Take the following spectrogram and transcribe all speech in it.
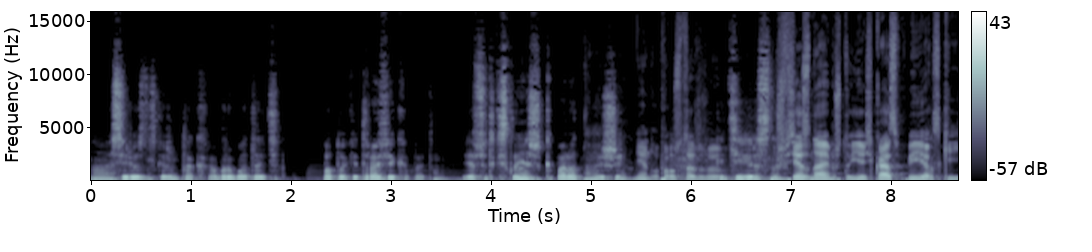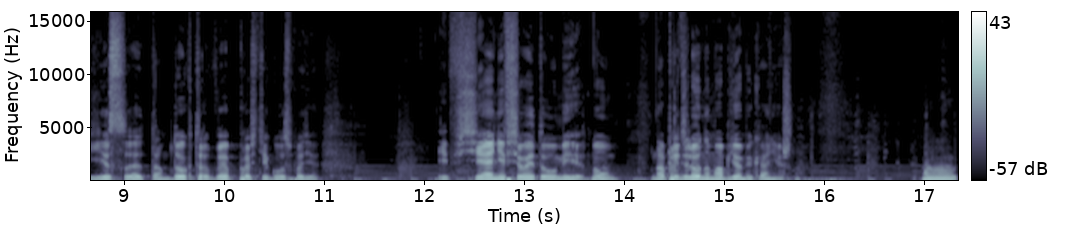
а, серьезно, скажем так, обрабатывать потоки трафика, поэтому я все-таки склоняюсь к аппаратному решению. Не, ну просто мы все знаем, что есть Касперский, ESET, там доктор Веб, прости господи. И все они все это умеют. Ну, на определенном объеме, конечно. А,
